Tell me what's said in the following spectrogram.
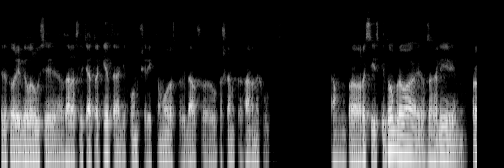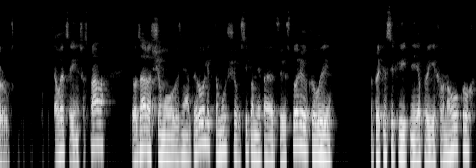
На території Білорусі зараз летять ракети, а Дікун ще рік тому розповідав, що Лукашенко гарний хлопець. Там про російське добрива, і взагалі він прорусський такий хлопець. Але це інша справа. І от зараз чому зняти ролик? Тому що всі пам'ятають цю історію, коли наприкінці квітня я приїхав на округ,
